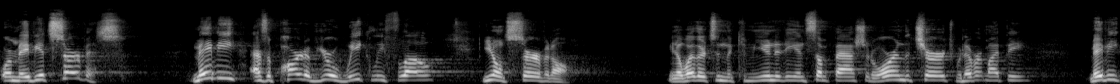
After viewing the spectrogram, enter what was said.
Or maybe it's service. Maybe as a part of your weekly flow, you don't serve at all. You know, whether it's in the community in some fashion or in the church, whatever it might be. Maybe,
